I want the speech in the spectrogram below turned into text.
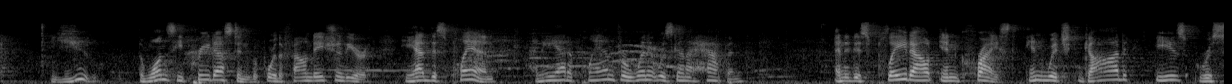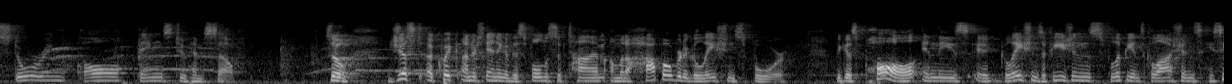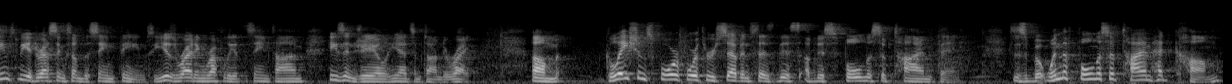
you, the ones he predestined before the foundation of the earth. He had this plan, and he had a plan for when it was going to happen and it is played out in Christ, in which God is restoring all things to himself. So, just a quick understanding of this fullness of time. I'm going to hop over to Galatians 4 because Paul, in these uh, Galatians, Ephesians, Philippians, Colossians, he seems to be addressing some of the same themes. He is writing roughly at the same time. He's in jail, he had some time to write. Um, Galatians 4 4 through 7 says this of this fullness of time thing. It says, But when the fullness of time had come,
